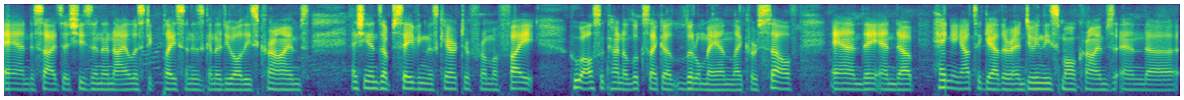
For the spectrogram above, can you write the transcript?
and decides that she's in a nihilistic place and is going to do all these crimes. And she ends up saving this character from a fight, who also kind of looks like a little man like herself. And they end up hanging out together and doing these small crimes. And uh,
